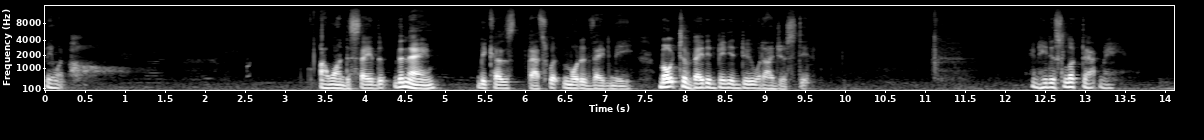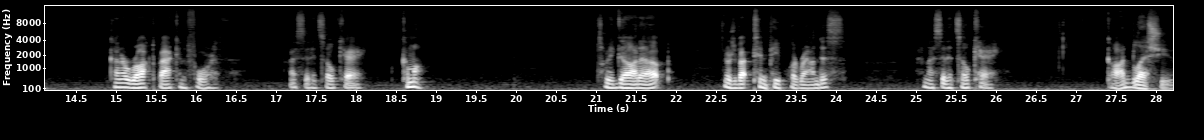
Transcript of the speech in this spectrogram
And he went, Oh. I wanted to say the, the name because that's what motivated me, motivated me to do what I just did. And he just looked at me kind of rocked back and forth. I said, It's okay. Come on. So he got up. There was about 10 people around us. And I said, It's okay. God bless you.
